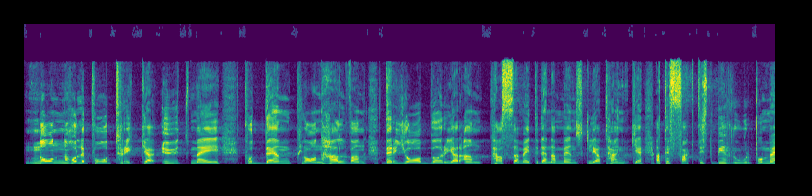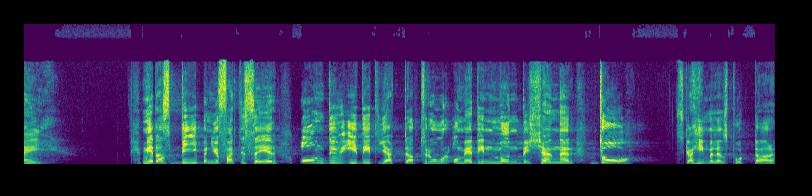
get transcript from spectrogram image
någon håller på att trycka ut mig på den planhalvan där jag börjar anpassa mig till denna mänskliga tanke att det faktiskt beror på mig. Medan Bibeln ju faktiskt säger, om du i ditt hjärta tror och med din mun bekänner, då ska himmelens portar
